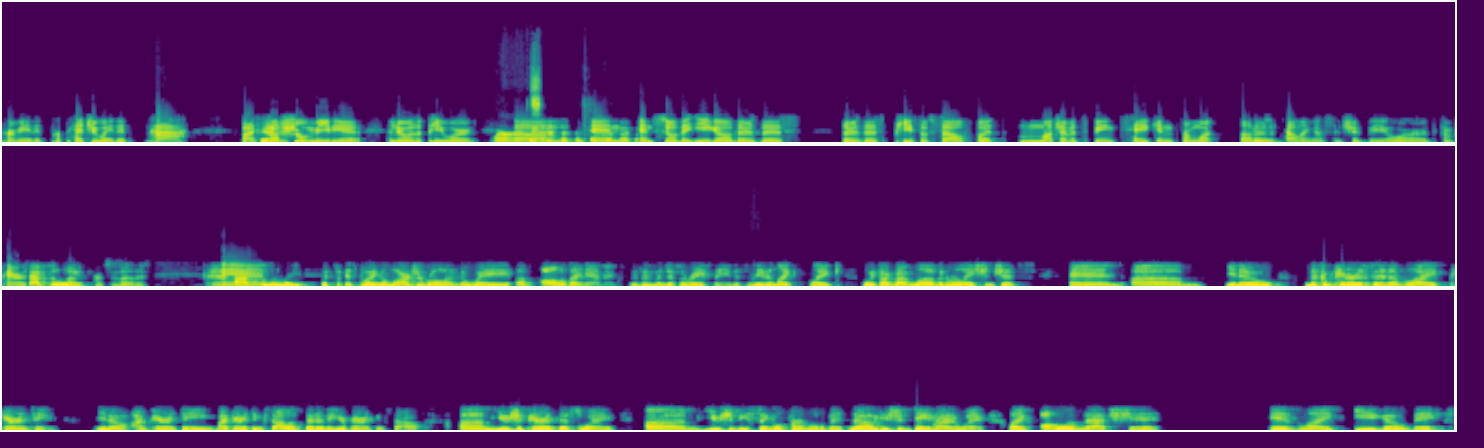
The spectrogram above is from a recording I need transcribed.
permeated, perpetuated, ha, by Yeah. social media. I knew it was a P word. Words. Um, and and so the ego, there's this there's this piece of self, but much of it's being taken from what others are telling us it should be, or the comparisons of Absolutely. versus others. And- Absolutely. It's it's playing a larger role in the way of all dynamics. This isn't just a race thing. This is even like like when we talk about love and relationships and um, you know, the comparison of like parenting. You know, I'm parenting, my parenting style is better than your parenting style. Um, you should parent this way. Um, you should be single for a little bit. No, you should date right away. Like all of that shit is like ego based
